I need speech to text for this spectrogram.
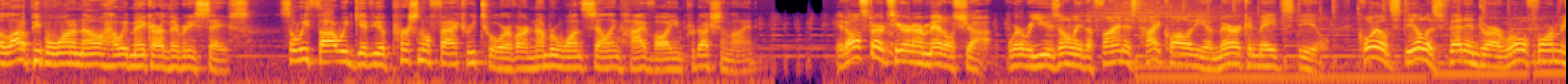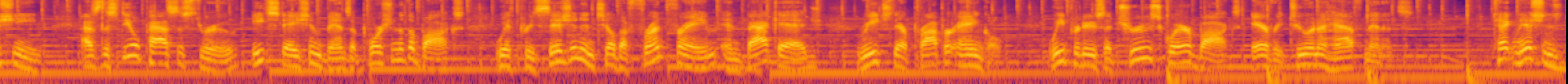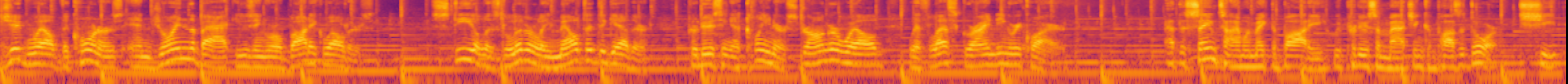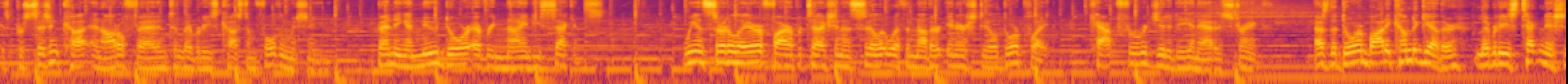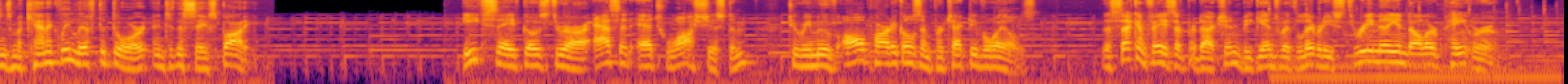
A lot of people want to know how we make our Liberty safes, so we thought we'd give you a personal factory tour of our number one selling high volume production line. It all starts here in our metal shop, where we use only the finest high quality American made steel. Coiled steel is fed into our roll form machine. As the steel passes through, each station bends a portion of the box with precision until the front frame and back edge reach their proper angle. We produce a true square box every two and a half minutes. Technicians jig weld the corners and join the back using robotic welders. Steel is literally melted together, producing a cleaner, stronger weld with less grinding required. At the same time we make the body, we produce a matching composite door. Sheet is precision cut and auto fed into Liberty's custom folding machine, bending a new door every 90 seconds. We insert a layer of fire protection and seal it with another inner steel door plate, capped for rigidity and added strength. As the door and body come together, Liberty's technicians mechanically lift the door into the safe's body. Each safe goes through our acid etch wash system to remove all particles and protective oils. The second phase of production begins with Liberty's $3 million paint room.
